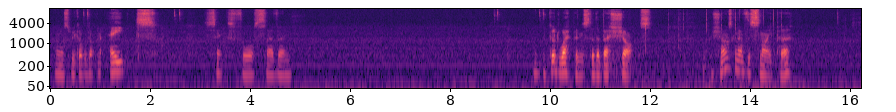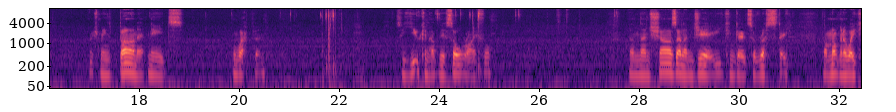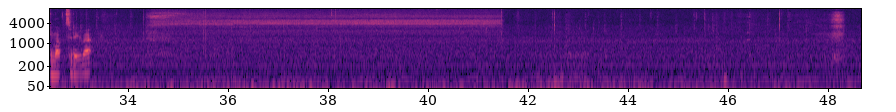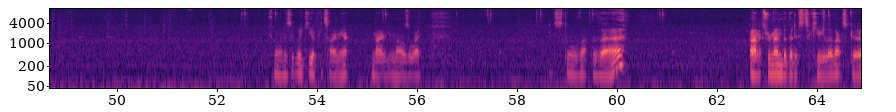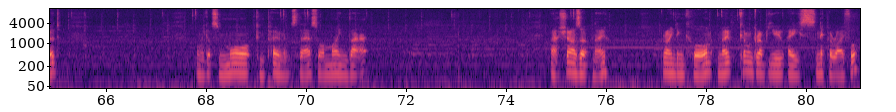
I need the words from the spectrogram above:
What else we got? We've got an 8, 6, 4, 7. Good weapons to the best shots. Shah's going to have the sniper. Which means Barnett needs a weapon. So you can have the assault rifle. And then Shah's LMG can go to Rusty. I'm not going to wake him up to do that. Is it wakey uppy time yet? No, you're miles away. Install that there. And it's remembered that it's tequila, that's good. And we got some more components there, so I'll mine that. Ah, Shah's up now. Grinding corn. Nope, come and grab you a snipper rifle.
